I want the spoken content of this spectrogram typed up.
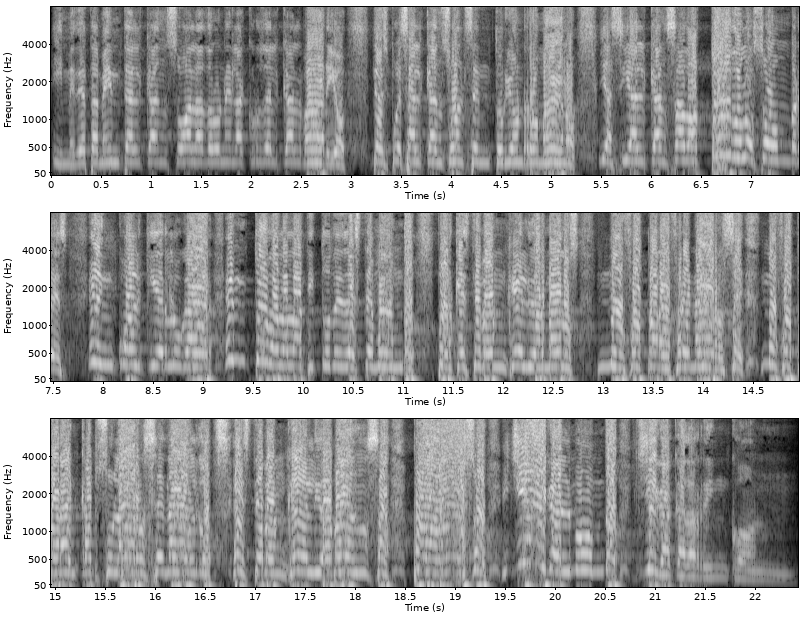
Inmediatamente alcanzó al ladrón en la cruz del Calvario. Después alcanzó al centurión romano. Y así ha alcanzado a todos los hombres en cualquier lugar, en todas las latitudes de este mundo. Porque este evangelio, hermanos, no fue para frenarse, no fue para encapsularse en algo. Este evangelio avanza poderoso. Llega al mundo, llega a cada rincón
